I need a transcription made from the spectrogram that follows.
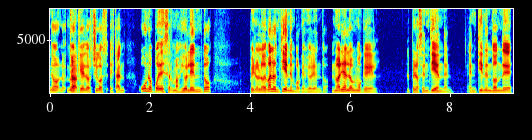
No, no, es que los chicos están. Uno puede ser más violento, pero los demás lo entienden porque es violento. No harían lo mismo que él. Pero se entienden. Entienden dónde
